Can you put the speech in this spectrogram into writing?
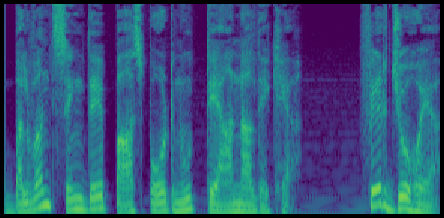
ਬਲਵੰਤ ਸਿੰਘ ਦੇ ਪਾਸਪੋਰਟ ਨੂੰ ਧਿਆਨ ਨਾਲ ਦੇਖਿਆ। ਫਿਰ ਜੋ ਹੋਇਆ,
